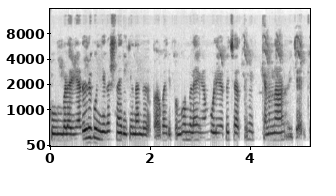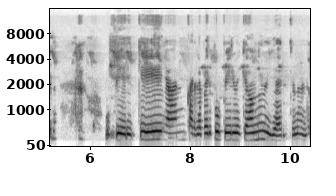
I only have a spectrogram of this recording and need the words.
കുമ്പളങ്ങയുടെ ഒരു കുഞ്ഞു കഷ്ണം ഇരിക്കുന്നുണ്ട് അപ്പൊ പരിപ്പും കുമ്പളങ്ങ പുളിയൊക്കെ ചേർത്ത് വെക്കണം എന്നാണ് വിചാരിക്കുന്നത്. ഉപ്പേരിക്ക് ഞാൻ കടലപ്പരിപ്പ് ഉപ്പേരി വെക്കാമെന്ന് വിചാരിക്കുന്നുണ്ട്.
